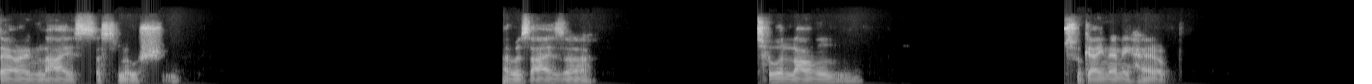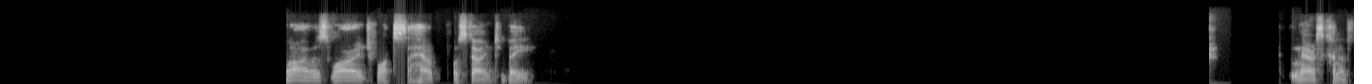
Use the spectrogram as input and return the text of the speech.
therein lies the solution. I was either too alone to gain any help. or I was worried what the help was going to be. Neris kind of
